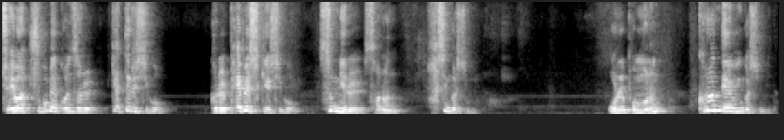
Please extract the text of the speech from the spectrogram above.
죄와 죽음의 권세를 깨뜨리시고 그를 패배시키시고 승리를 선언하신 것입니다. 오늘 본문은 그런 내용인 것입니다.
